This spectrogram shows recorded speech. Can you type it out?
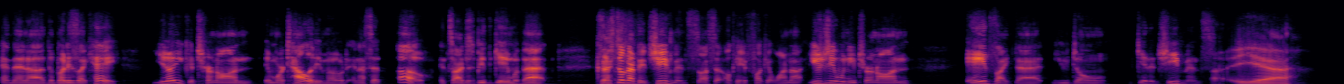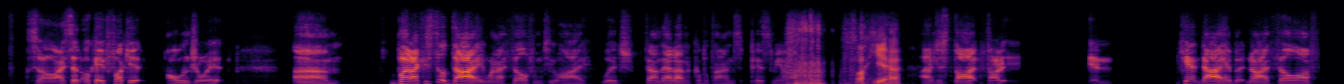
and then uh, the buddy's like, "Hey, you know you could turn on immortality mode." And I said, "Oh," and so I just beat the game with that because I still got the achievements. So I said, "Okay, fuck it, why not?" Usually when you turn on aids like that, you don't get achievements. Uh, yeah. So I said, "Okay, fuck it, I'll enjoy it." Um, but I could still die when I fell from too high, which found that out a couple times, pissed me off. Fuck yeah. I just thought thought it, and you can't die, but no, I fell off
